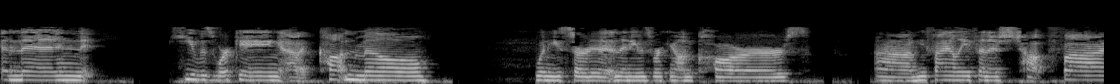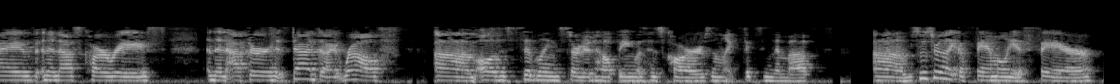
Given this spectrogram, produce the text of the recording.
and then he was working at a cotton mill when he started, and then he was working on cars. Um, he finally finished top five in a NASCAR race. And then after his dad died, Ralph, um, all of his siblings started helping with his cars and like fixing them up. Um, so it was really like a family affair.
